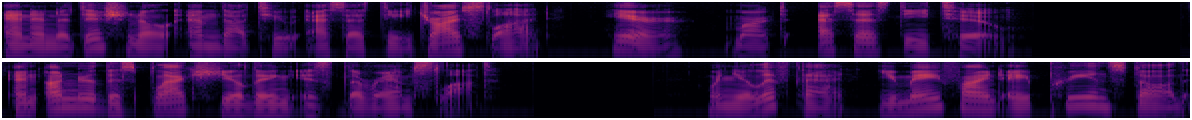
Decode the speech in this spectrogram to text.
and an additional M.2 SSD drive slot, here marked SSD2. And under this black shielding is the RAM slot. When you lift that, you may find a pre-installed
